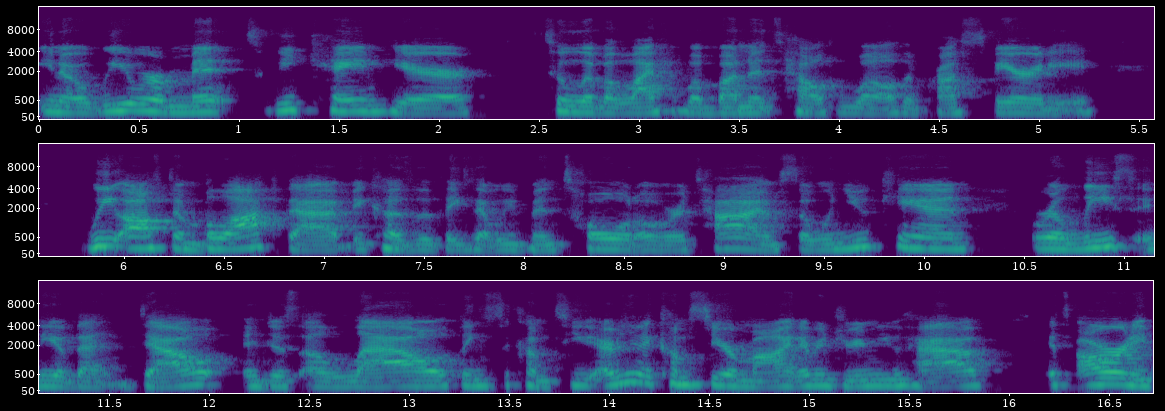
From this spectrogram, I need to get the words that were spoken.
you know we were meant we came here to live a life of abundance, health, wealth, and prosperity. We often block that because of the things that we've been told over time. So when you can release any of that doubt and just allow things to come to you. Everything that comes to your mind, every dream you have, it's already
